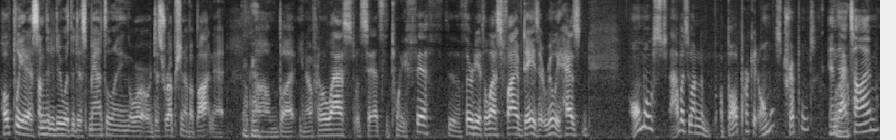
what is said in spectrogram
Hopefully, it has something to do with the dismantling or, or disruption of a botnet. Okay. Um, but you know, for the last, let's say that's the 25th to the 30th, the last five days, it really has almost. I was on a ballpark. It almost tripled in Wow. that time,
